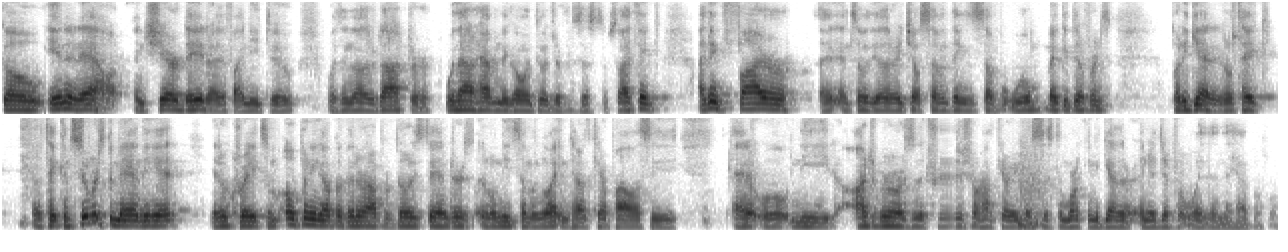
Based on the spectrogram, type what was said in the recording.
go in and out and share data if I need to with another doctor without having to go into a different system. So I think I think FHIR and some of the other HL7 things and stuff will make a difference. But again, it'll take it'll take consumers demanding it It'll create some opening up of interoperability standards. It'll need some enlightened healthcare policy, and it will need entrepreneurs in the traditional healthcare ecosystem working together in a different way than they have before.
